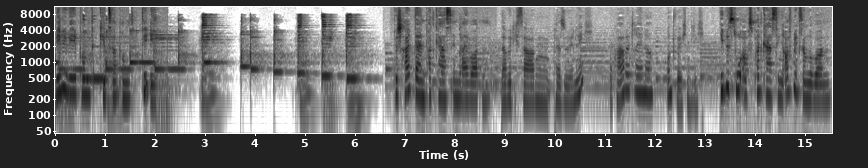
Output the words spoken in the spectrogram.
www.kitzer.de. Beschreib deinen Podcast in drei Worten. Da würde ich sagen, persönlich, Vokabeltrainer und wöchentlich. Wie bist du aufs Podcasting aufmerksam geworden?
